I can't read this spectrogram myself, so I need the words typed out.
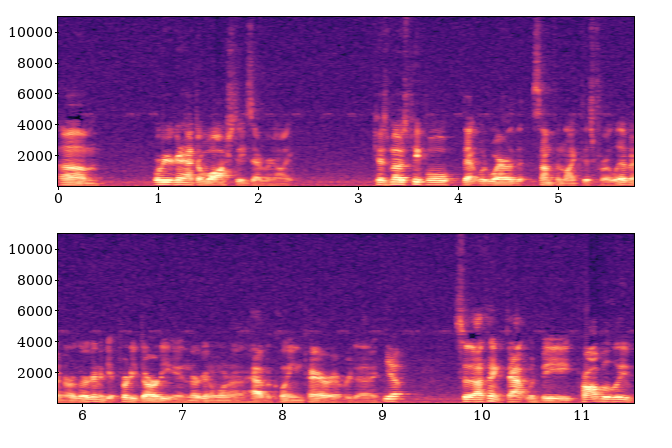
um, or you're going to have to wash these every night. Because most people that would wear something like this for a living, or they're going to get pretty dirty and they're going to want to have a clean pair every day. Yep. So I think that would be probably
